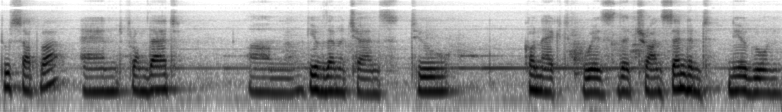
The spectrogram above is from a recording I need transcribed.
to sattva and from that um, give them a chance to connect with the transcendent Nirgun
